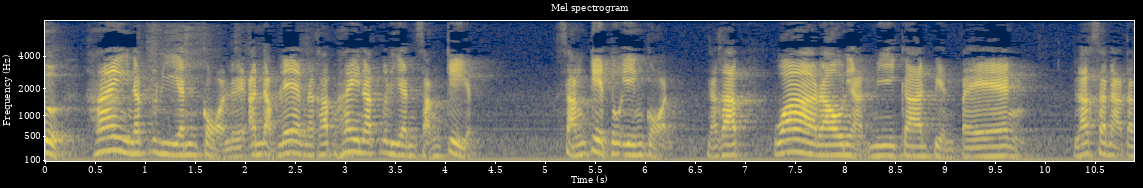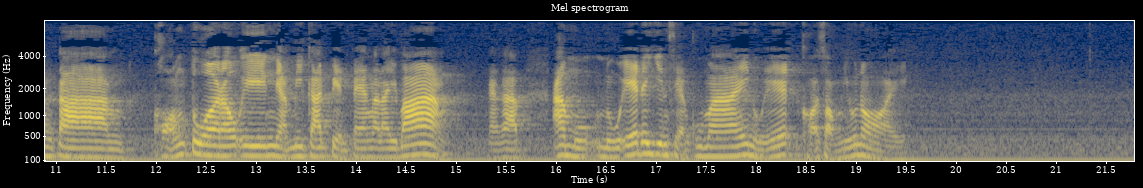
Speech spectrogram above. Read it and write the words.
ให้นักเรียนก่อนเลยอันดับแรกนะครับ ให้นักเรียนสังเกตสังเกตตัวเองก่อนนะครับ ว่าเราเนี่ยมีการเปลี่ยนแปลงลักษณะต่างๆของตัวเราเองเนี่ยมีการเปลี่ยนแปลงอะไรบ้างนะครับอะหมูหนูเอสได้ยินเสียงครูไหมหนูเอสขอสองนิ้วหน่อย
